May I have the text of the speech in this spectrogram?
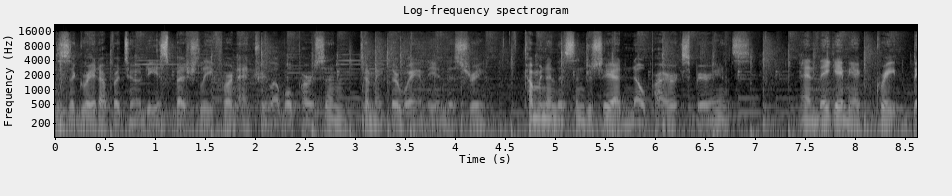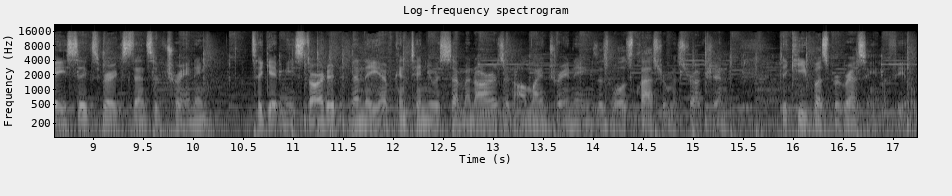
This is a great opportunity, especially for an entry-level person to make their way in the industry. Coming in this industry, I had no prior experience, and they gave me a great basics, very extensive training to get me started. And then they have continuous seminars and online trainings as well as classroom instruction to keep us progressing in the field.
